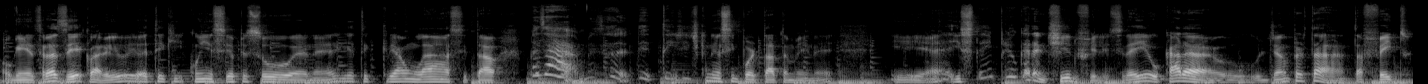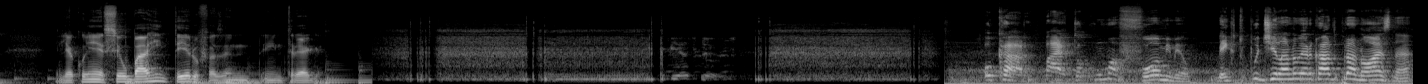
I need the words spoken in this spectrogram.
alguém ia trazer, claro, eu ia ter que conhecer a pessoa, né? Ia ter que criar um laço e tal. Mas ah, mas, ah, tem gente que não ia se importar também, né? E é, isso tem emprego garantido, filho. Isso daí o cara, o, o jumper tá, tá feito. Ele ia conhecer o bairro inteiro fazendo entrega. Ô cara, pai, eu tô com uma fome, meu. Bem que tu podia ir lá no mercado pra nós, né?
